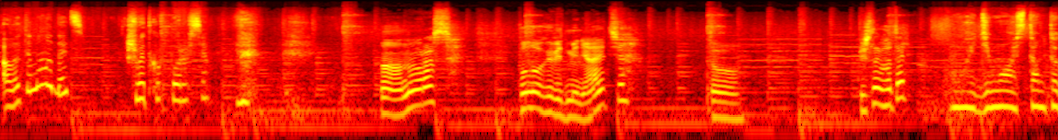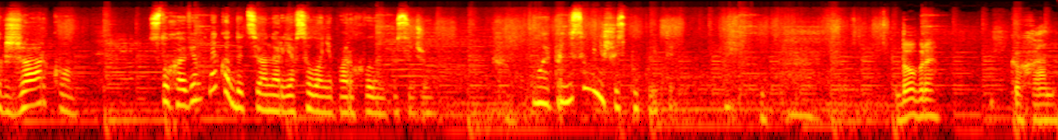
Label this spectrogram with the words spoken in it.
Але ти молодець. Швидко впорався. А, ну раз пологи відміняються, то пішли в готель? Ой, Дімась, там так жарко. Слухай, вімкни кондиціонер, я в салоні пару хвилин посиджу. Ой, принеси мені щось попити. Добре, кохана.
